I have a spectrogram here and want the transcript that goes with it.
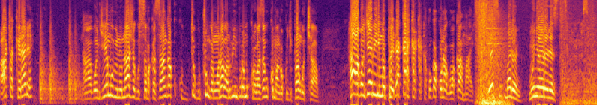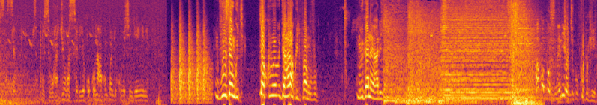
aca kerare ntago ngiye mu bintu naje gusaba akazanga ku- byo gucunganwa n'abantu b'imburamukuru baza gukomanga ku gipangu cyawe ntago ngiye birimo pe akarakaraka kuko ako wakampaye Yes Marion munyoherereze wajya ubaseriye kuko ntago mba ndi kubeshya ngiye nyine mvuze ngo iki jya kureba jya hariya ku gipangu vuba mu biganiro hariya aba bose nanibagiye kukubwira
